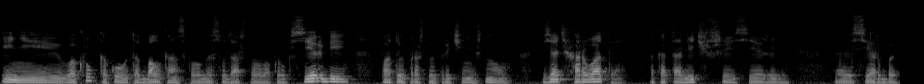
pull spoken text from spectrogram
И не вокруг какого-то балканского государства, а вокруг Сербии. По той простой причине, что ну, взять хорваты, окатоличившие э, сербы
